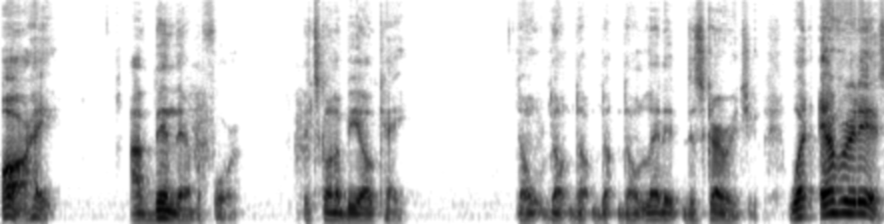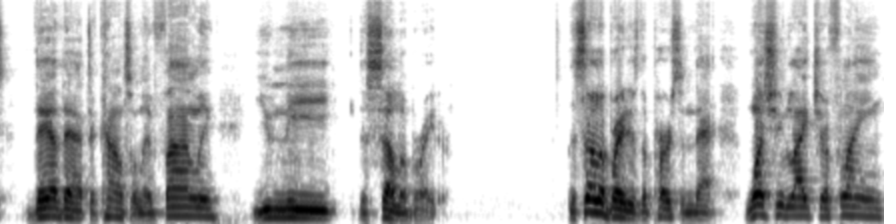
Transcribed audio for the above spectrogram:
or hey, I've been there before. It's going to be okay. Don't don't don't don't don't let it discourage you. Whatever it is, they're there to counsel. And finally, you need the celebrator. The celebrator is the person that once you light your flame,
